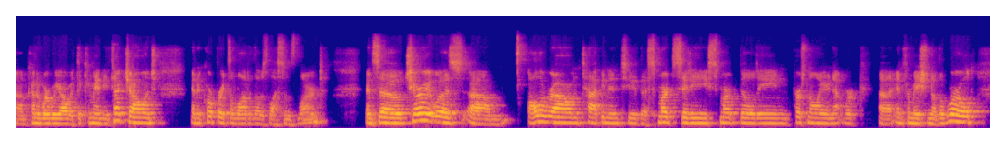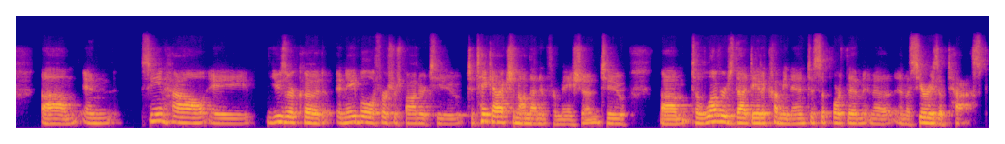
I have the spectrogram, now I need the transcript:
um, kind of where we are with the Commanding Tech Challenge and incorporates a lot of those lessons learned. And so Chariot was um, all around tapping into the smart city, smart building, personal area network uh, information of the world, um, and seeing how a user could enable a first responder to, to take action on that information, to, um, to leverage that data coming in to support them in a, in a series of tasks.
